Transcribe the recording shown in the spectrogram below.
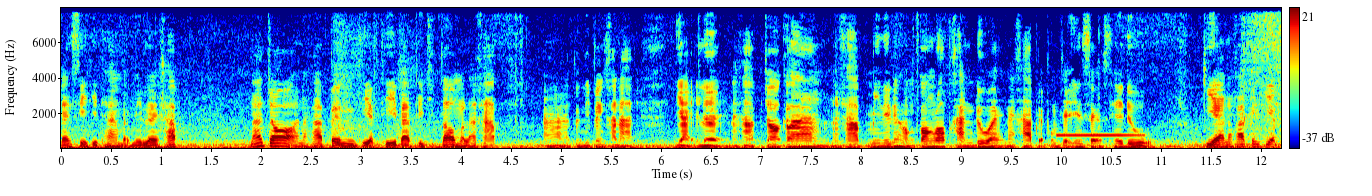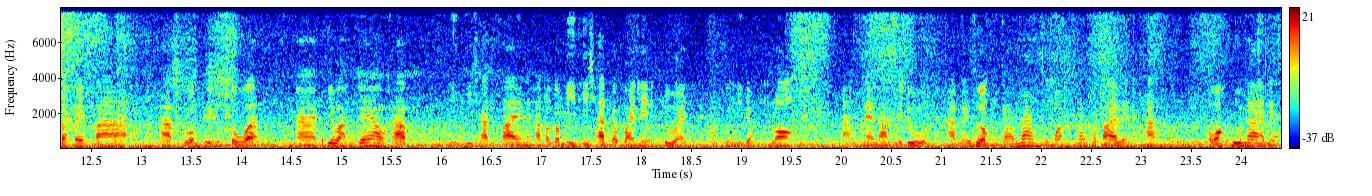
ได้สีทิศทางแบบนี้เลยครับ หน้าจอนะครับเป็น TFT แบบดิจิตอลหมดแล้วครับอ่าตัวนี้เป็นขนาดใหญ่เลยนะครับจอกลางนะครับมีในเรื่องของกล้องรอบคันด้วยนะครับเดี๋ยวผมจะ insert ให้ดูเกียร์นะครับเป็นเกียร์แบบไฟฟ้านะครับรวมถึงตัวอ่าที่วางแก้วครับมีที่ชาร์จไฟนะครับแล้วก็มีที่ชาร์จแบบไวเลสด้วยนะครับตัวนี้เดี๋ยวผมลองอาแนะนำให้ดูนะครับในส่วนของการนั่งผมว่านั่งสบายเลยนะครับ เพราะว่าคู่หน้าเนี่ย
